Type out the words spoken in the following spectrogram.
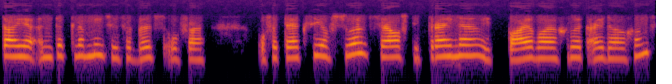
tye in te klim nie soos 'n bus of 'n of 'n taxi of so, selfs die treine het baie baie groot uitdagings.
